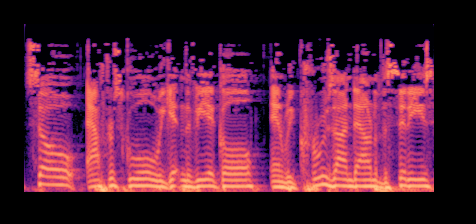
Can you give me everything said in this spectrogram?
so after school, we get in the vehicle and we cruise on down to the cities.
